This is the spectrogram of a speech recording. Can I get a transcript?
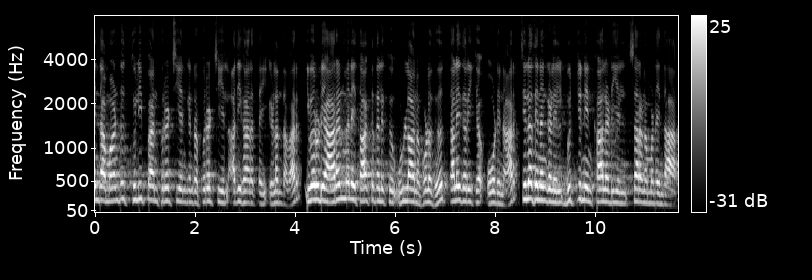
ஐந்தாம் ஆண்டு துலிப்பான் புரட்சி என்கின்ற புரட்சியில் அதிகாரத்தை இழந்தவர். இவருடைய அரண் அரண்மனை தாக்குதலுக்கு உள்ளான பொழுது தலைதறிக்க ஓடினார். சில தினங்களில் புட்டினின் காலடியில் சரணமடைந்தார்.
